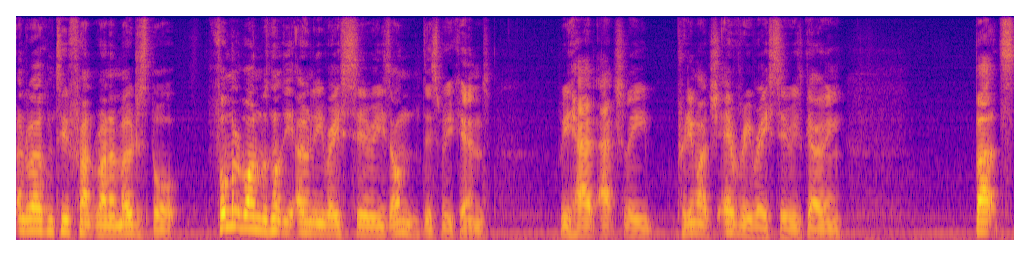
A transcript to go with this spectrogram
and welcome to Front Runner Motorsport. Formula One was not the only race series on this weekend. We had actually pretty much every race series going. But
